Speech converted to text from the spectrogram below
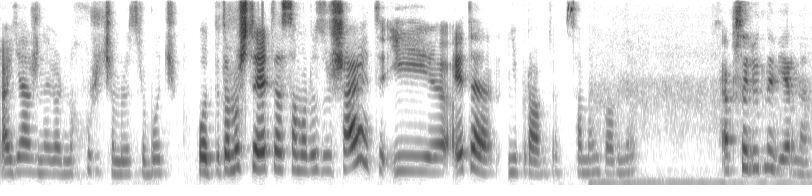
а я же, наверное, хуже, чем разработчик. Вот, потому что это саморазрушает, и это неправда, самое главное. Абсолютно верно.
